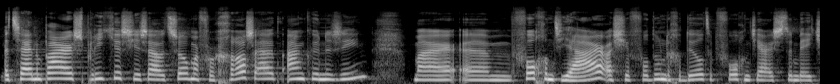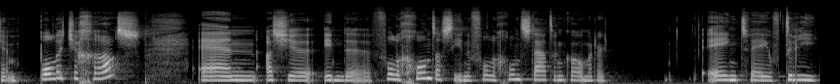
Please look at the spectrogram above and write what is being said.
Het zijn een paar sprietjes. Je zou het zomaar voor gras uit aan kunnen zien. Maar um, volgend jaar, als je voldoende geduld hebt, volgend jaar is het een beetje een polletje gras. En als je in de volle grond, als die in de volle grond staat, dan komen er één, twee of drie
